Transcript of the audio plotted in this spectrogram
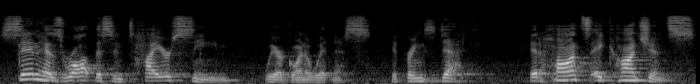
Sin has wrought this entire scene we are going to witness. It brings death. It haunts a conscience.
